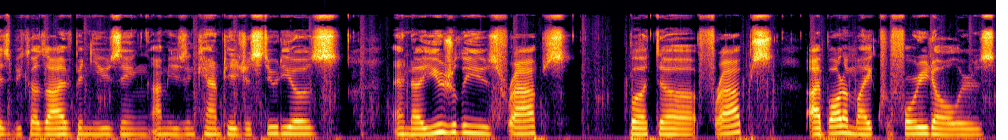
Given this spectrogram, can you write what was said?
is because I've been using I'm using Camtasia Studios, and I usually use Fraps but uh, Fraps, I bought a mic for $40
